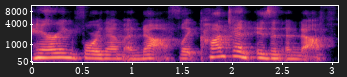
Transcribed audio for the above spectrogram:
caring for them enough. Like content isn't enough.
